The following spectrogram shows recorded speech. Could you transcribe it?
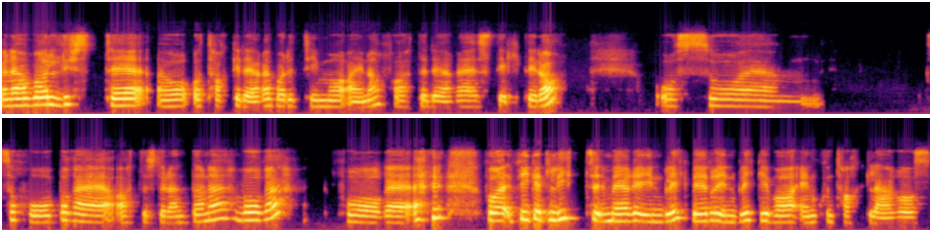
Men jeg har bare lyst til å, å, takke dere, både Tim og Einar, for at dere stilte i dag. Og så, eh, så håper jeg at studentene våre får, eh, får, fikk et litt mer innblikk, bedre innblikk i hva en kontaktlærers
